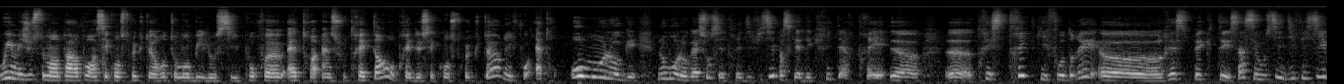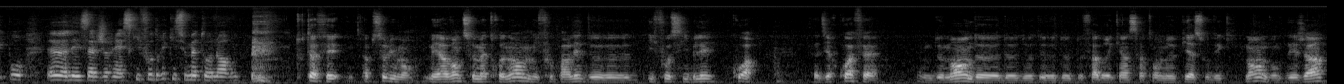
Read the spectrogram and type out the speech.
Oui, mais justement par rapport à ces constructeurs automobiles aussi, pour euh, être un sous-traitant auprès de ces constructeurs, il faut être homologué. L'homologation, c'est très difficile parce qu'il y a des critères très, euh, euh, très stricts qu'il faudrait respecter. Ça, c'est aussi difficile pour les Algériens. Est-ce qu'il faudrait qu'ils se mettent aux normes? Tout à fait, absolument. Mais avant de se mettre aux normes, il faut parler de... Il faut cibler quoi? C'est-à-dire quoi faire? On demande de, de, fabriquer un certain nombre de pièces ou d'équipements. Donc déjà,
